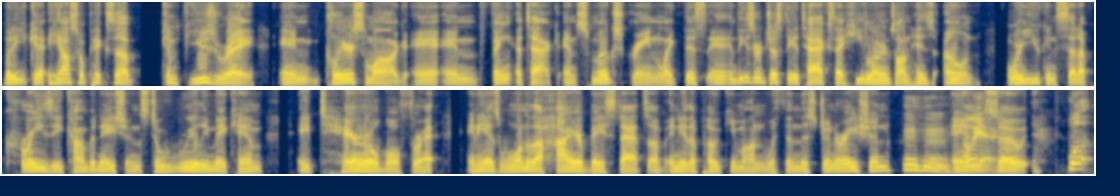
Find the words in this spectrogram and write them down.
But he can he also picks up Confuse Ray and Clear Smog and, and Faint Attack and Smoke Screen like this. And these are just the attacks that he learns on his own, where you can set up crazy combinations to really make him a terrible threat. And he has one of the higher base stats of any of the Pokemon within this generation. mm-hmm. And Oh yeah. so Well,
